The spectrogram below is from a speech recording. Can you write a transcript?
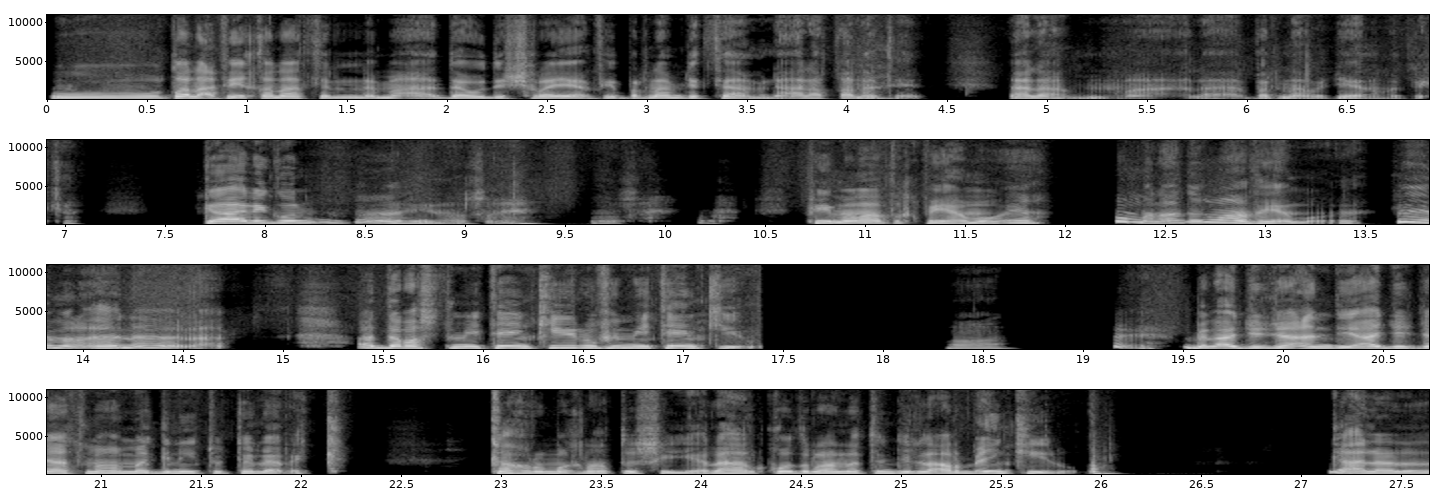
وطلع في قناة مع داود الشريان في برنامج الثامنه على قناتين. على على برنامجين ما أدري قال يقول ما في لا صحيح ما صحيح. في مناطق فيها موية ومناطق ما فيها موية. في هنا لا. درست 200 كيلو في 200 كيلو. آه. بالأجهزة عندي أجهزة اسمها ماجنيتو تلريك كهرومغناطيسية. لها القدرة أنها تنزل ل 40 كيلو. قال ال-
